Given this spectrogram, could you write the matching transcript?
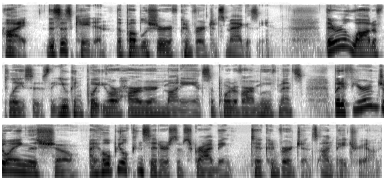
Hi, this is Caden, the publisher of Convergence Magazine. There are a lot of places that you can put your hard earned money in support of our movements, but if you're enjoying this show, I hope you'll consider subscribing to Convergence on Patreon.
